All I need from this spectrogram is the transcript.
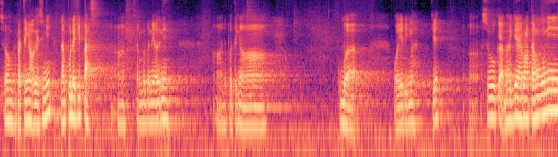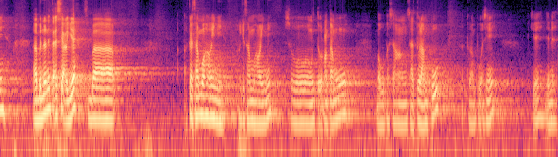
So, dapat tengok kat sini lampu dah kipas. Uh, sampai dapat tengok ni. Dapat tengok uh, buat wiring lah. Okey. Uh, so, kat bahagian ruang tamu ni uh, benda ni tak siap lagi eh sebab akan sambung hari ni. Akan sambung hari ni. So untuk orang tamu baru pasang satu lampu. Satu lampu kat sini. Ok jenis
